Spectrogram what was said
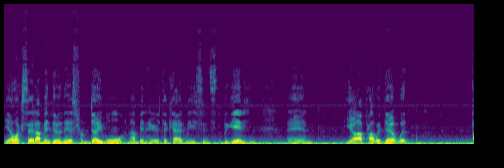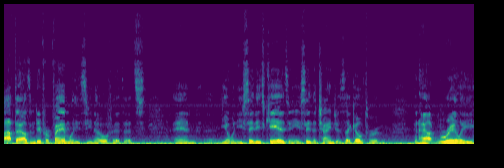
yeah, like I said, I've been doing this from day one. I've been here at the academy since the beginning, and you know, I've probably dealt with five thousand different families. You know, if it, it's and uh, you know when you see these kids and you see the changes they go through, and how it really,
